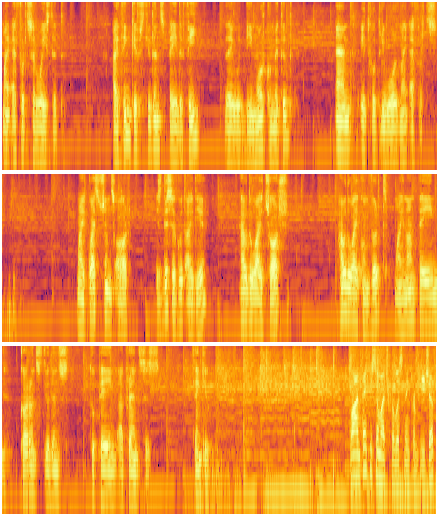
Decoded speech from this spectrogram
My efforts are wasted. I think if students pay the fee, they would be more committed and it would reward my efforts. My questions are Is this a good idea? How do I charge? How do I convert my non paying current students to paying apprentices? Thank you. Ron, thank you so much for listening from Egypt.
